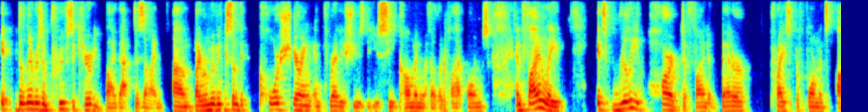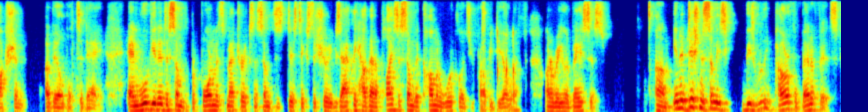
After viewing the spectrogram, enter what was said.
it delivers improved security by that design um, by removing some of the core sharing and thread issues that you see common with other platforms. And finally, it's really hard to find a better price performance option available today. And we'll get into some of the performance metrics and some statistics to show you exactly how that applies to some of the common workloads you probably deal with on a regular basis. Um, in addition to some of these, these really powerful benefits,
